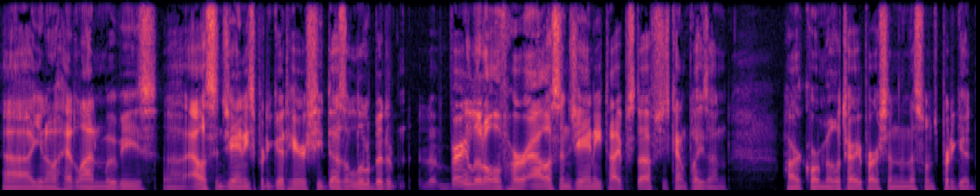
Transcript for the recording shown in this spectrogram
Uh, you know, headline movies. Uh, Allison Janney's pretty good here. She does a little bit of, very little of her Allison Janney type stuff. She's kind of plays on hardcore military person, and this one's pretty good.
